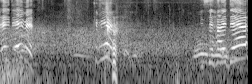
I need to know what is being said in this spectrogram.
Hey, David. Come here. You say hi, Dad?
